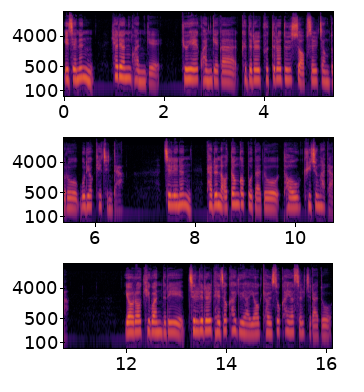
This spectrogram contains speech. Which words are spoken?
이제는 혈연 관계, 교회의 관계가 그들을 붙들어 둘 수 없을 정도로 무력해진다. 진리는 다른 어떤 것보다도 더욱 귀중하다. 여러 기관들이 진리를 대적하기 위하여 결속하였을지라도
